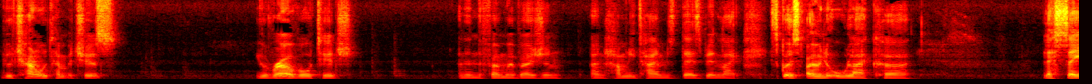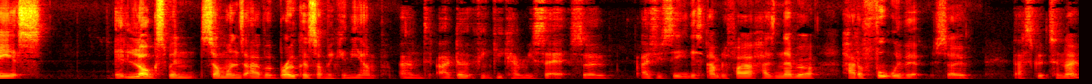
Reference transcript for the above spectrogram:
your channel temperatures, your rail voltage, and then the firmware version and how many times there's been like it's got its own little like uh let's say it's it logs when someone's either broken something in the amp and I don't think you can reset it. So as you see this amplifier has never had a fault with it. So that's good to know.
